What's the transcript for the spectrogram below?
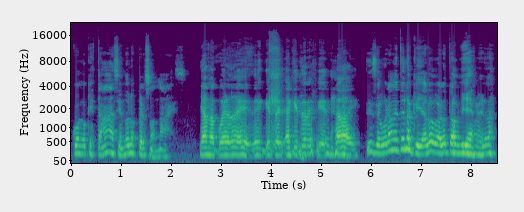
con lo que estaban haciendo los personajes. Ya me acuerdo de, que a qué te refieres. Ay. Sí, seguramente lo que ya lograron también, ¿verdad?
